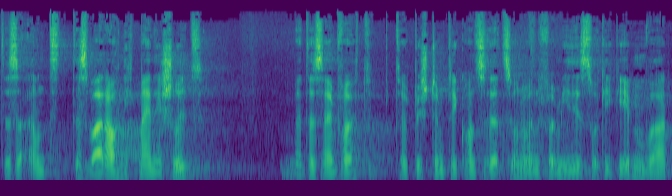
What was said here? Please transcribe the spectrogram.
Das, und das war auch nicht meine Schuld, weil das einfach durch bestimmte Konstellationen in meiner Familie so gegeben war.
